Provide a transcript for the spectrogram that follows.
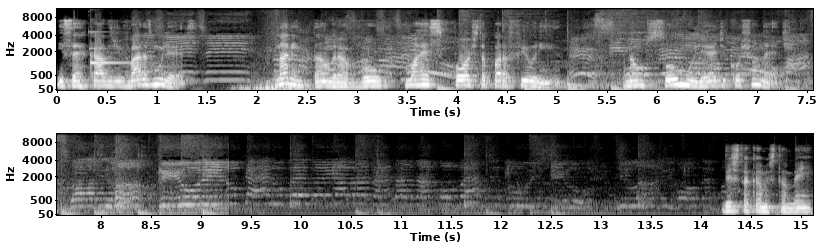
e cercados de várias mulheres. Nara então gravou uma resposta para Fiorinha: Não sou mulher de colchonete. Destacamos também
